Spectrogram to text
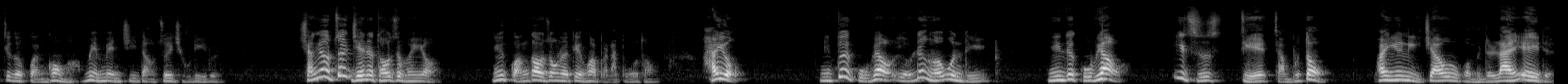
这个管控啊，面面俱到，追求利润。想要赚钱的投资朋友。你广告中的电话把它拨通，还有，你对股票有任何问题，你的股票一直跌涨不动，欢迎你加入我们的 Line A 的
